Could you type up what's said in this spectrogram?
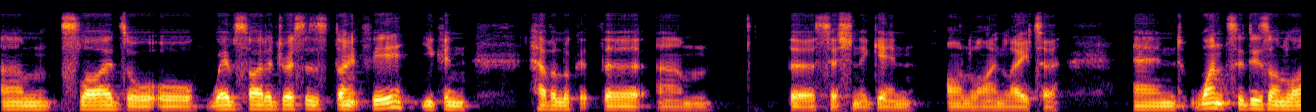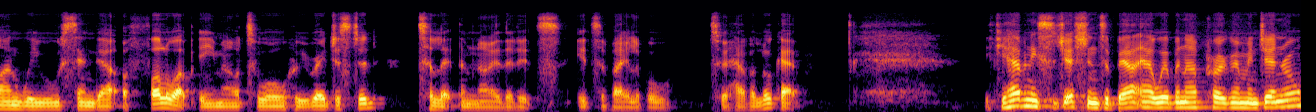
um, slides or, or, website addresses, don't fear. You can have a look at the, um, the session again online later and once it is online we will send out a follow-up email to all who registered to let them know that it's it's available to have a look at. If you have any suggestions about our webinar program in general,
